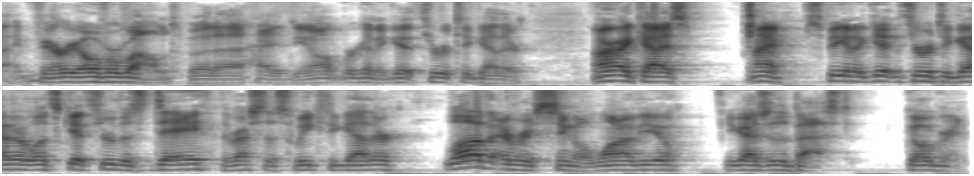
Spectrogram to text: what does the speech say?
am very overwhelmed, but uh, hey, you know we're gonna get through it together. All right, guys. All right, speaking of getting through it together, let's get through this day, the rest of this week together. Love every single one of you. You guys are the best. Go green.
